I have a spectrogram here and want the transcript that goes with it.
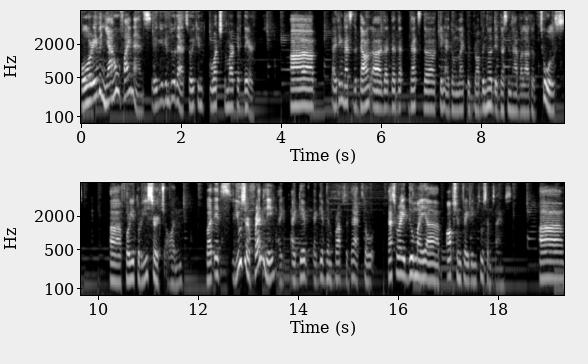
or even Yahoo Finance. You can do that, so you can watch the market there. Uh, I think that's the down. Uh, that, that, that's the thing I don't like with Robinhood. It doesn't have a lot of tools uh, for you to research on, but it's user friendly. I, I give I give them props to that. So that's where I do my uh, option trading too sometimes. Uh,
